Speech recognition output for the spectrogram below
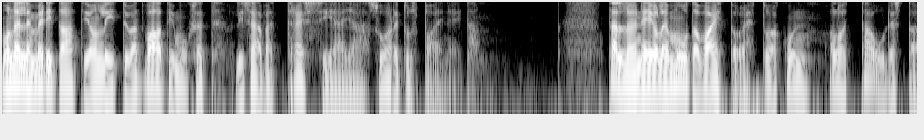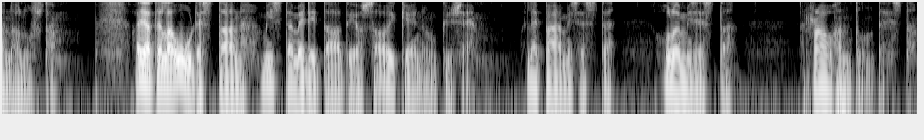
Monelle meditaatioon liittyvät vaatimukset lisäävät stressiä ja suorituspaineita. Tällöin ei ole muuta vaihtoehtoa kuin aloittaa uudestaan alusta. Ajatella uudestaan, mistä meditaatiossa oikein on kyse. Lepäämisestä, olemisesta, rauhantunteesta.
